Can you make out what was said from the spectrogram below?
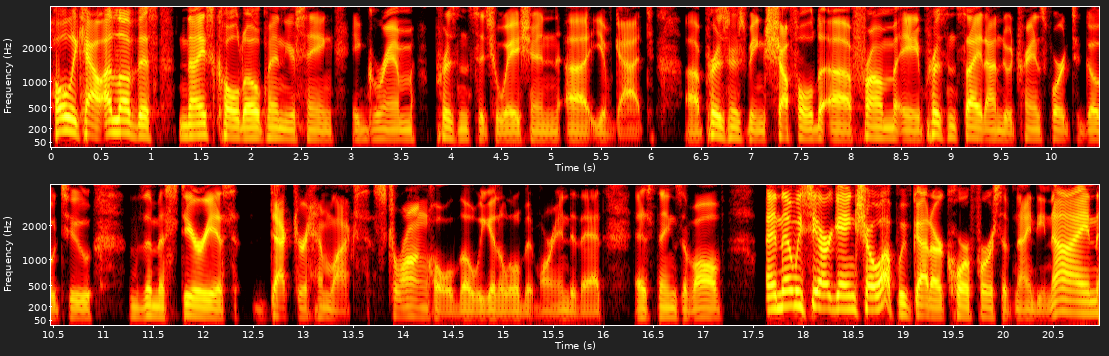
Holy cow. I love this. Nice cold open. You're seeing a grim prison situation. Uh, you've got uh, prisoners being shuffled uh, from a prison site onto a transport to go to the mysterious Dr. Hemlock's stronghold, though we get a little bit more into that as things evolve. And then we see our gang show up. We've got our core force of 99.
